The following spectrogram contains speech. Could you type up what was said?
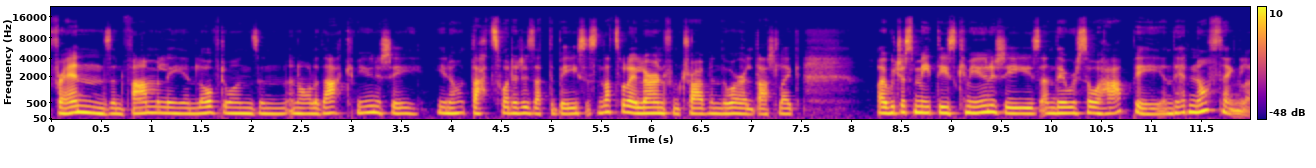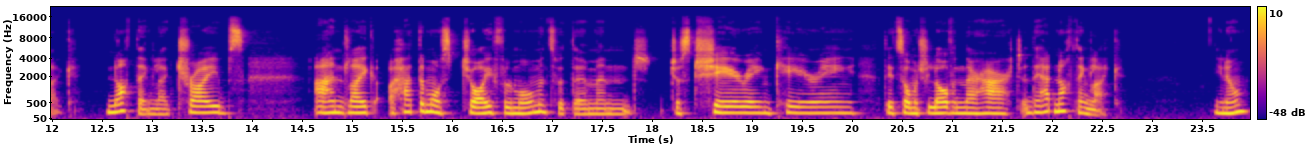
friends and family and loved ones and, and all of that community. You know, that's what it is at the basis. And that's what I learned from traveling the world that like I would just meet these communities and they were so happy and they had nothing like nothing like tribes and like I had the most joyful moments with them and just sharing, caring. They had so much love in their heart, and they had nothing like, you know.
